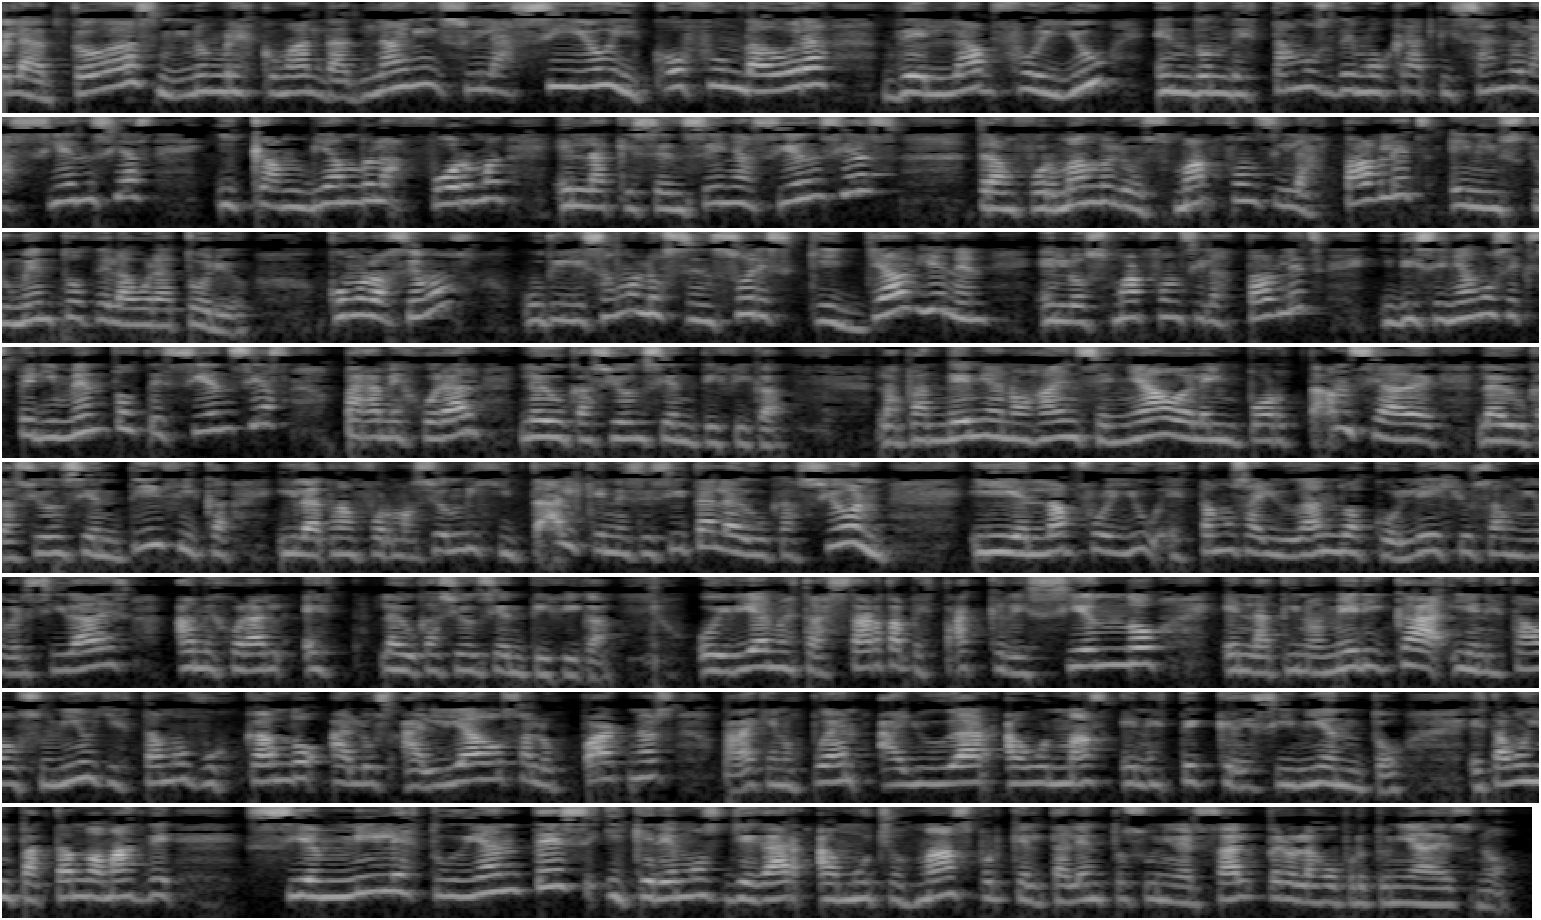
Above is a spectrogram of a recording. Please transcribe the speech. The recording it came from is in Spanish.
Hola a todas, mi nombre es Komal Datlani, soy la CEO y cofundadora de Lab for You, en donde estamos democratizando las ciencias y cambiando la forma en la que se enseña ciencias, transformando los smartphones y las tablets en instrumentos de laboratorio. ¿Cómo lo hacemos? utilizamos los sensores que ya vienen en los smartphones y las tablets y diseñamos experimentos de ciencias para mejorar la educación científica. La pandemia nos ha enseñado la importancia de la educación científica y la transformación digital que necesita la educación. Y en Lab for You estamos ayudando a colegios, a universidades a mejorar la educación científica. Hoy día nuestra startup está creciendo en Latinoamérica y en Estados Unidos y estamos buscando a los aliados, a los partners para que nos puedan ayudar aún más en este crecimiento. Estamos impactando a más de 100.000 estudiantes y queremos llegar a muchos más porque el talento es universal, pero las oportunidades no.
